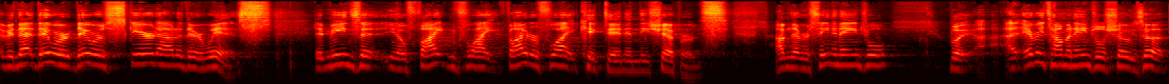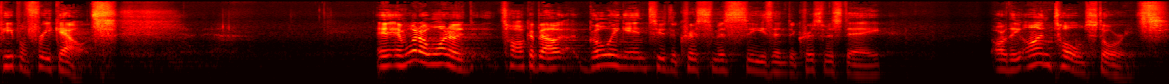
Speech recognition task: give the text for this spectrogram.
I mean, that, they, were, they were scared out of their wits. It means that, you know, fight and flight, fight or flight kicked in in these shepherds. I've never seen an angel, but every time an angel shows up, people freak out. And, and what I want to talk about going into the Christmas season, to Christmas Day, are the untold stories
